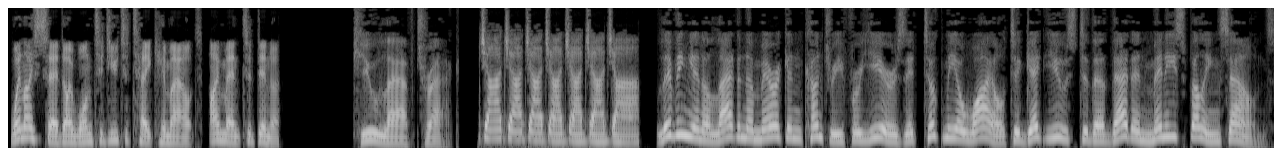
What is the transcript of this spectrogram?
When I said I wanted you to take him out, I meant to dinner. Cue laugh track. Ja ja ja ja ja ja ja. Living in a Latin American country for years it took me a while to get used to the that and many spelling sounds.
